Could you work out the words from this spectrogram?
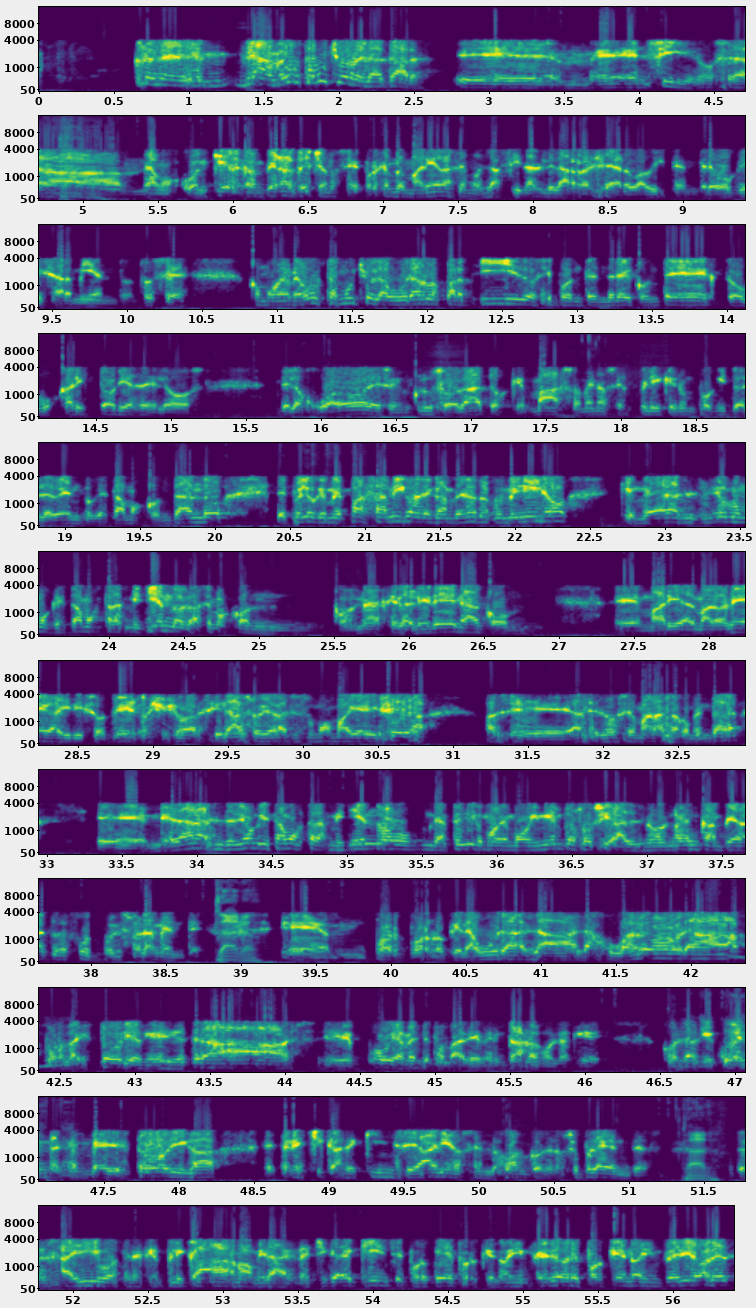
Mira, me gusta mucho relatar eh, en, sí, o sea, digamos, cualquier campeonato, de hecho, no sé, por ejemplo, mañana hacemos la final de la reserva, ¿viste? Entre Boca y Sarmiento. Entonces, como que me gusta mucho elaborar los partidos puedo entender el contexto, buscar historias de los de los jugadores o incluso datos que más o menos expliquen un poquito el evento que estamos contando. Después lo que me pasa a mí con el campeonato femenino, que me da la sensación como que estamos transmitiendo, lo hacemos con, con Ángela Lerena, con eh, María del Maronega, Iris Otero, Gillo Garcilaso y ahora se sumó Maya Isega hace, hace dos semanas a comentar. Eh, me da la sensación que estamos transmitiendo una especie como de movimiento social, no, no un campeonato de fútbol solamente. Claro. Eh, por, por lo que labura la, la jugadora, por la historia que hay detrás, eh, obviamente por la desventaja con la que con la que cuentan, que es medio histórica, eh, tenés chicas de 15 años en los bancos de los suplentes. Claro. Entonces ahí vos tenés que explicar, no, mira, hay una chica de 15, ¿por qué? Porque no hay inferiores, ¿por qué no hay inferiores?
